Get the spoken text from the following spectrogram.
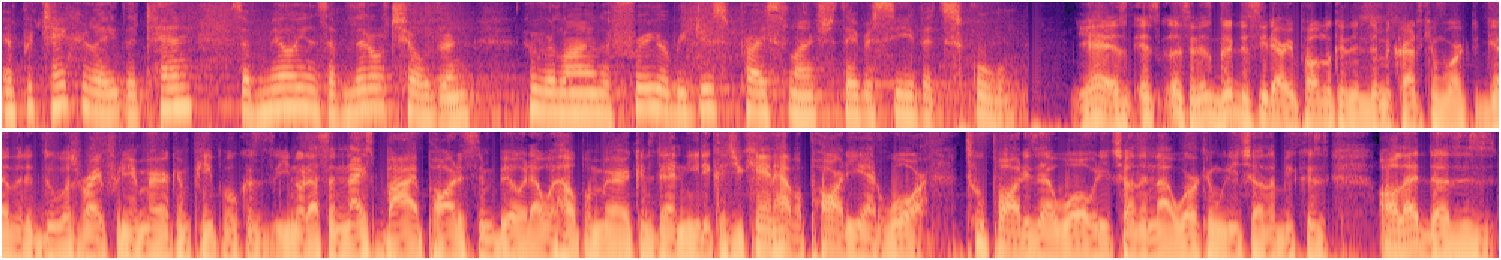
and particularly the tens of millions of little children who rely on the free or reduced price lunch they receive at school. Yeah, it's, it's, listen, it's good to see that Republicans and Democrats can work together to do what's right for the American people because, you know, that's a nice bipartisan bill that will help Americans that need it because you can't have a party at war, two parties at war with each other, not working with each other because all that does is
